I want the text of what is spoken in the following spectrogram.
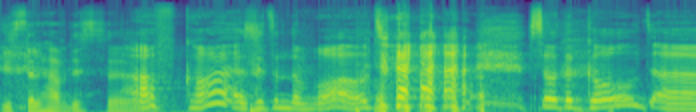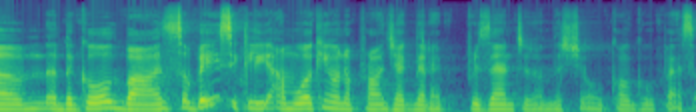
You still have this? Uh, Of course, it's in the vault. so the gold, um, the gold bars. So basically, I'm working on a project that I presented on the show called Gold Pesa.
